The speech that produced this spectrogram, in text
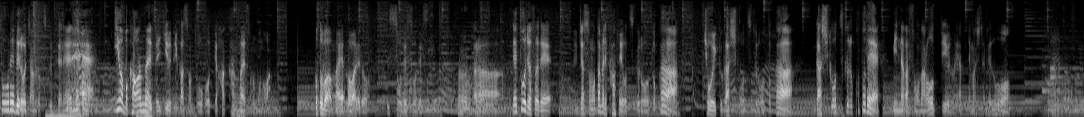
想レベルをちゃんと作ってね。しかも今も変わんないですよ、生きると生かすの統合っていうは考えそのものは。言葉は変われど。そうです、そうです。うんだから、で、当時はそれで、じゃあそのためにカフェを作ろうとか、教育合宿を作ろうとか、合宿を作ることでみんながそうなろうっていうのをやってましたけど、あの、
